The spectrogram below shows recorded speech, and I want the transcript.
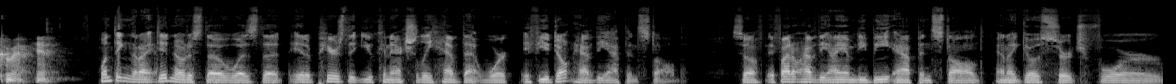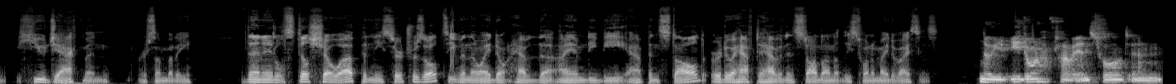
Correct, yeah. One thing that I did notice though was that it appears that you can actually have that work if you don't have the app installed. So if, if I don't have the IMDb app installed and I go search for Hugh Jackman or somebody, then it'll still show up in the search results even though I don't have the IMDb app installed, or do I have to have it installed on at least one of my devices? No, you, you don't have to have it installed, and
